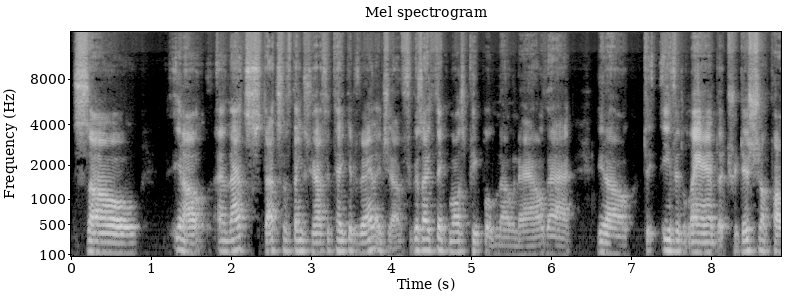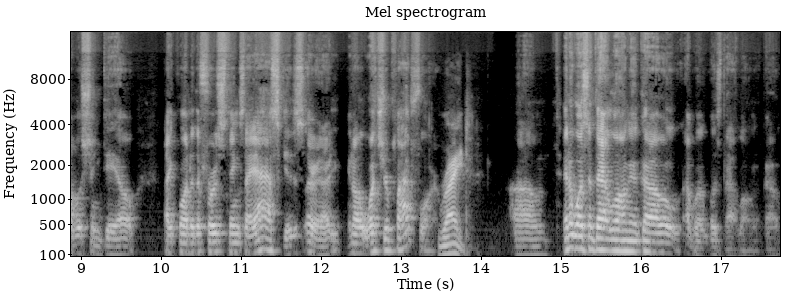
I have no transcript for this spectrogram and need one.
So you know, and that's that's the things you have to take advantage of because I think most people know now that you know to even land a traditional publishing deal, like one of the first things they ask is, all right, you know, what's your platform? Right. Um, and it wasn't that long ago. Uh, well, it was that long ago,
